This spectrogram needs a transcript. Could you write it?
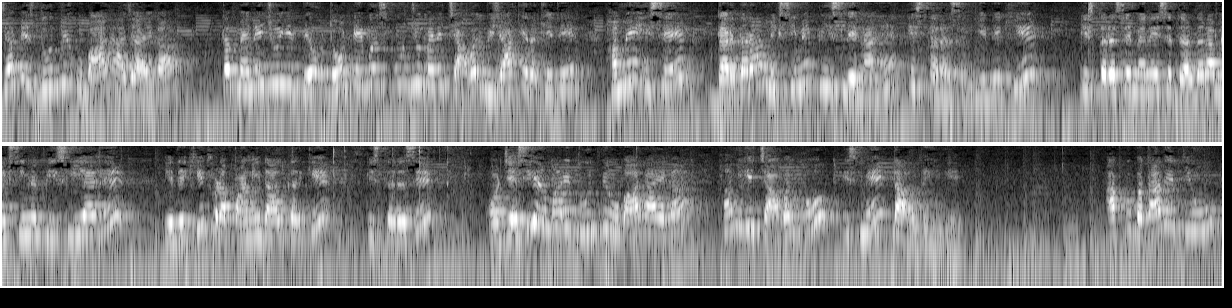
जब इस दूध में उबाल आ जाएगा तब मैंने जो ये दो, दो टेबल स्पून जो मैंने चावल भिजा के रखे थे हमें इसे दरदरा मिक्सी में पीस लेना है इस तरह से। ये देखिए इस तरह से मैंने इसे दरदरा मिक्सी में पीस लिया है। ये देखिए थोड़ा पानी डाल करके इस तरह से। और जैसे ही हमारे दूध में उबाल आएगा, हम ये चावल को इसमें डाल देंगे। आपको बता देती हूँ,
